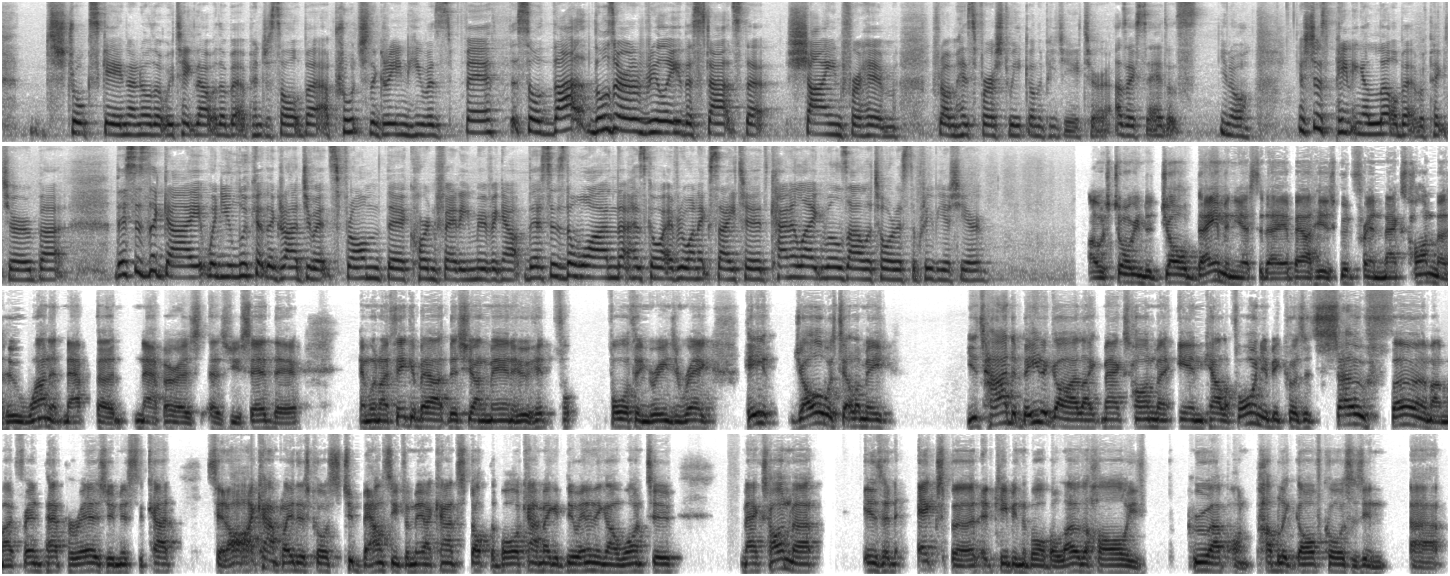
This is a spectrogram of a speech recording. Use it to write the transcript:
strokes gain. I know that we take that with a bit of pinch of salt, but approach the green, he was fifth. So that those are really the stats that shine for him from his first week on the PGA Tour. As I said, it's, you know, it's just painting a little bit of a picture, but this is the guy, when you look at the graduates from the Korn Ferry moving up, this is the one that has got everyone excited, kind of like Will Zalatoris the previous year. I was talking to Joel Dahmen yesterday about his good friend Max Homa, who won at Napa, uh, Napa as, as you said there. And when I think about this young man who hit fourth in greens and reg. He Joel was telling me it's hard to beat a guy like Max Homa in California because it's so firm. Uh, my friend Pat Perez, who missed the cut, said, "Oh, I can't play this course; it's too bouncy for me. I can't stop the ball. I can't make it do anything I want to." Max Homa is an expert at keeping the ball below the hole. He grew up on public golf courses in uh,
